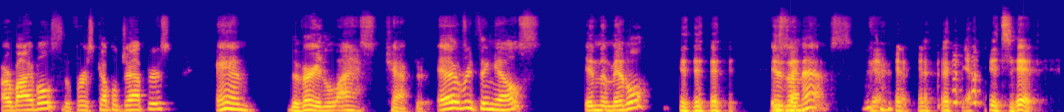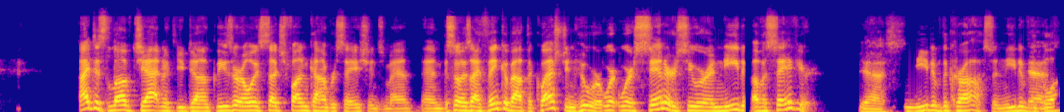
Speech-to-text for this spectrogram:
our Bibles, the first couple chapters, and the very last chapter. Everything else in the middle is a mess. yeah, it's it. I just love chatting with you, Dunk. These are always such fun conversations, man. And so as I think about the question, who are we're, we're sinners who are in need of a savior, Yes. in need of the cross, in need of the blood,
